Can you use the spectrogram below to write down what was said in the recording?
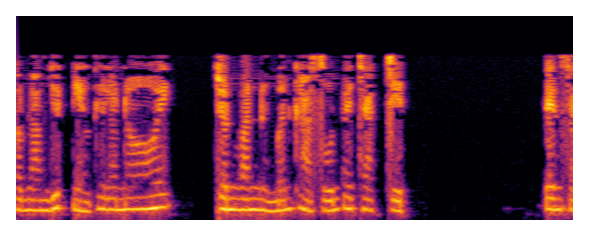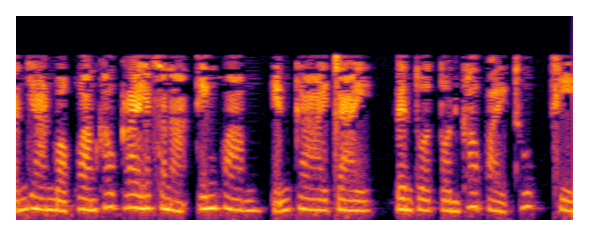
กำลังยึดเหนี่ยวทีละน้อย จนวันหนึ่งเหมือนขาดสูญไปจากจิต เป็นสัญญาณบอกความเข้าใกล้ลักษณะทิ้งความเห็นกายใจ เป็นตัวตนเข้าไปทุกที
